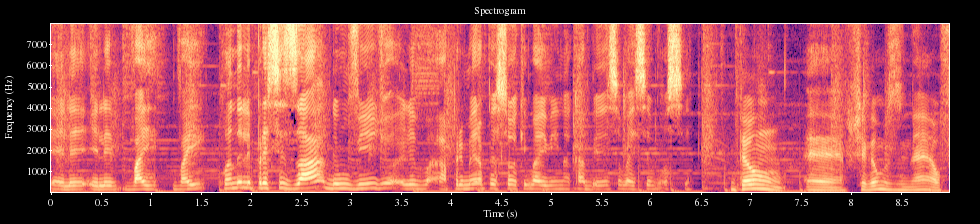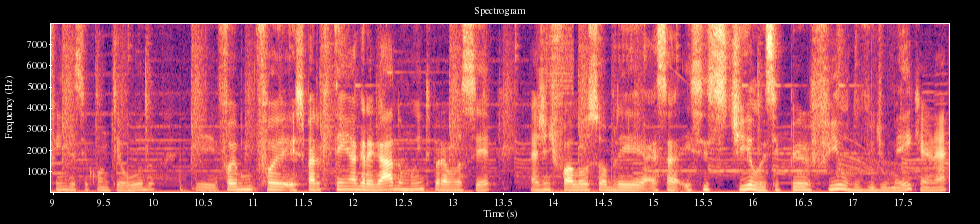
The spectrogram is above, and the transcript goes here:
ele, ele vai, vai, quando ele precisar de um vídeo, ele, a primeira pessoa que vai vir na cabeça vai ser você. Então, é, chegamos né, ao fim desse conteúdo foi, foi, espero que tenha agregado muito para você. A gente falou sobre essa, esse estilo, esse perfil do videomaker, né?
